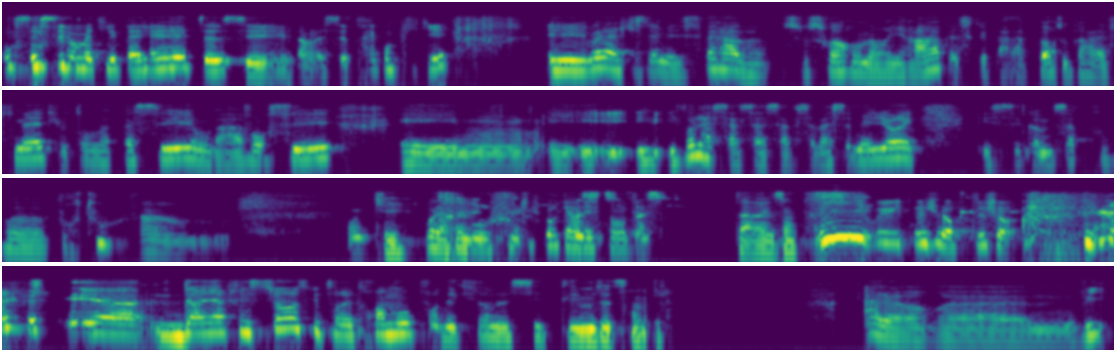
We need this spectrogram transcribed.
on, sait où mettre les palettes. C'est enfin, c'est très compliqué. Et voilà, je disais, mais c'est pas grave, ce soir on en rira parce que par la porte ou par la fenêtre, le temps va passer, on va avancer et, et, et, voilà, ça, ça, ça, ça va s'améliorer. Et c'est comme ça pour, euh, pour tout. Enfin, ok. Voilà, il faut, toujours garder ça en tête. T'as raison. Oui, oui, toujours, toujours. et euh, dernière question, est-ce que tu aurais trois mots pour décrire le site Les Musées de saint alors, euh, oui,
